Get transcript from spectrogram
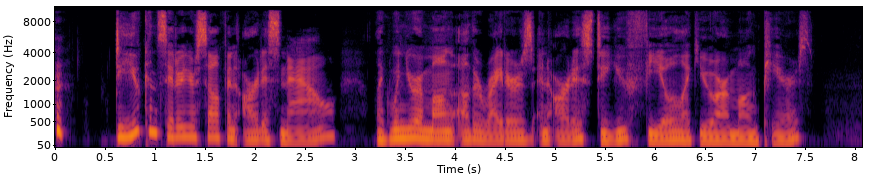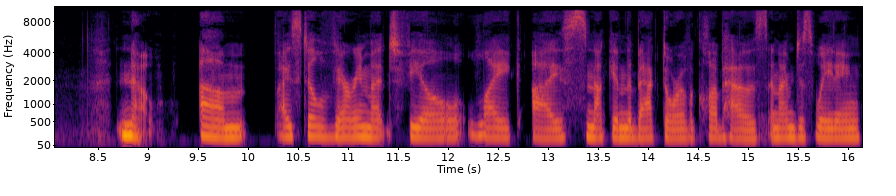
do you consider yourself an artist now? Like when you're among other writers and artists, do you feel like you are among peers? No. Um, I still very much feel like I snuck in the back door of a clubhouse and I'm just waiting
